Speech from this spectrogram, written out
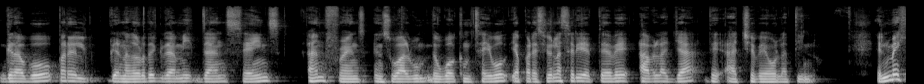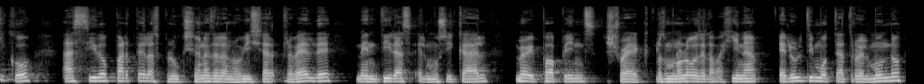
grabó para el ganador del Grammy Dan Saints and Friends en su álbum The Welcome Table y apareció en la serie de TV Habla Ya de HBO Latino. En México ha sido parte de las producciones de La novicia rebelde, Mentiras, el musical, Mary Poppins, Shrek, Los monólogos de la vagina, El último teatro del mundo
